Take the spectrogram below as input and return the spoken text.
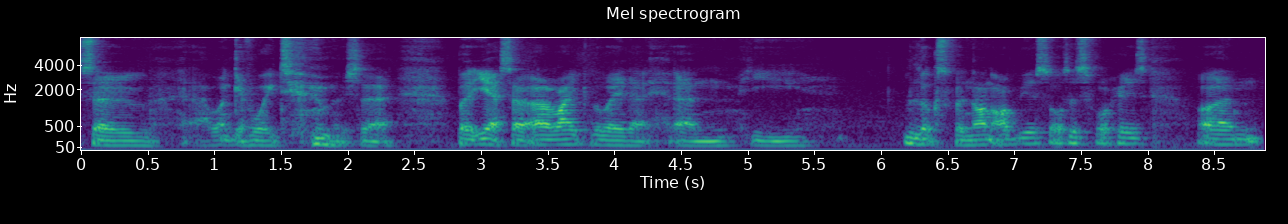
so I won't give away too much there. But yeah, so I like the way that um, he looks for non-obvious sources for his um,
